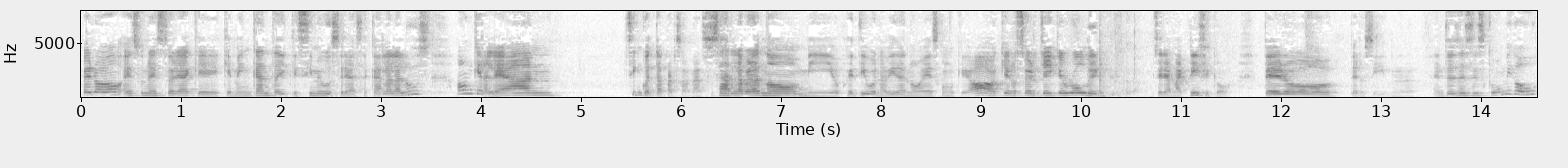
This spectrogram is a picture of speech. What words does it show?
pero es una historia que, que me encanta y que sí me gustaría sacarla a la luz, aunque la lean 50 personas. O sea, la verdad no, mi objetivo en la vida no es como que, ah, quiero ser J.K. Rowling, sería magnífico, pero, pero sí, entonces es como mi goal.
